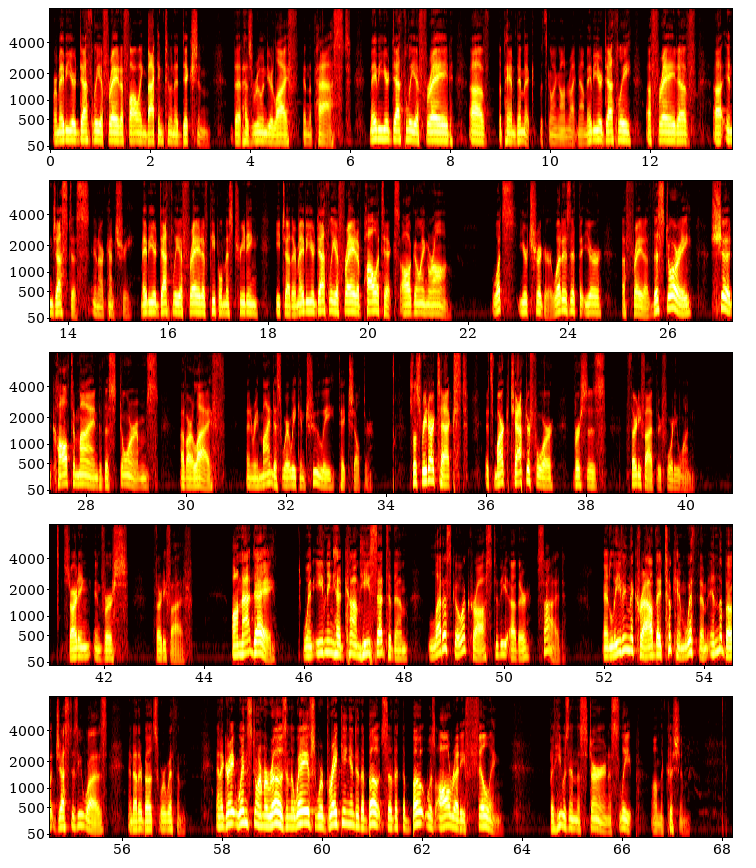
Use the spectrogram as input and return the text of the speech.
Or maybe you're deathly afraid of falling back into an addiction that has ruined your life in the past. Maybe you're deathly afraid of the pandemic that's going on right now. Maybe you're deathly afraid of uh, injustice in our country. Maybe you're deathly afraid of people mistreating each other. Maybe you're deathly afraid of politics all going wrong. What's your trigger? What is it that you're afraid of? This story should call to mind the storms of our life and remind us where we can truly take shelter. So let's read our text. It's Mark chapter 4, verses 35 through 41. Starting in verse 35. On that day, when evening had come, he said to them, Let us go across to the other side. And leaving the crowd, they took him with them in the boat just as he was, and other boats were with him. And a great windstorm arose, and the waves were breaking into the boat, so that the boat was already filling. But he was in the stern, asleep on the cushion.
